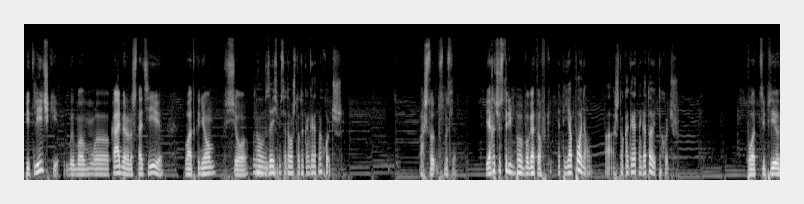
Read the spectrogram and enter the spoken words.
Петлички, э, камера на штативе. Воткнем, все. Ну, в зависимости от того, что ты конкретно хочешь. А что, в смысле? Я хочу стрим по, по готовке. Это я понял. А что конкретно готовить ты хочешь? Вот тебе,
